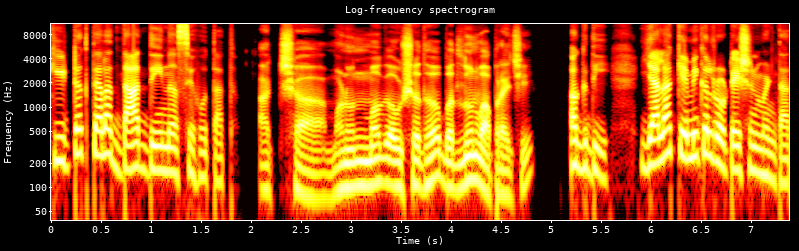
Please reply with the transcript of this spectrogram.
कीटक त्याला दाद देणं असे होतात. अच्छा म्हणून मग औषधं बदलून वापरायची? अगदी. याला केमिकल रोटेशन म्हणतात.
